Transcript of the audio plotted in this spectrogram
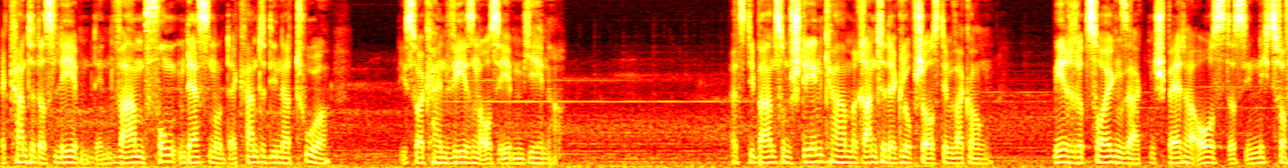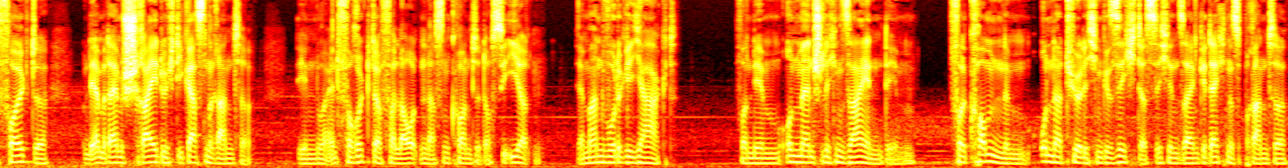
Er kannte das Leben, den warmen Funken dessen und er kannte die Natur. Dies war kein Wesen aus eben jener. Als die Bahn zum Stehen kam, rannte der Glubscher aus dem Waggon. Mehrere Zeugen sagten später aus, dass ihn nichts verfolgte und er mit einem Schrei durch die Gassen rannte, den nur ein Verrückter verlauten lassen konnte, doch sie irrten. Der Mann wurde gejagt. Von dem unmenschlichen Sein, dem vollkommenen, unnatürlichen Gesicht, das sich in sein Gedächtnis brannte,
